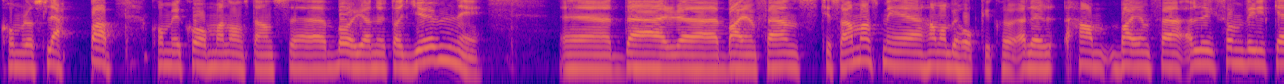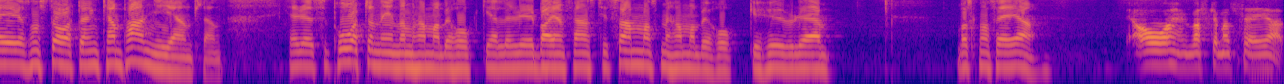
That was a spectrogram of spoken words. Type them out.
kommer att släppa kommer att komma någonstans eh, början av juni. Eh, där Bayern fans tillsammans med Hammarby Hockey, eller Ham, Bayern fans, eller liksom vilka är det som startar en kampanj egentligen? Är det supporten inom Hammarby Hockey eller är det Bayern fans tillsammans med Hammarby Hockey? Hur, vad ska man säga? Ja, vad ska man säga?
